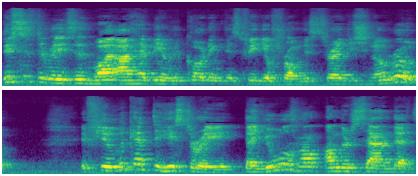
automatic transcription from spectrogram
this is the reason why I have been recording this video from this traditional room. If you look at the history, then you will understand that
